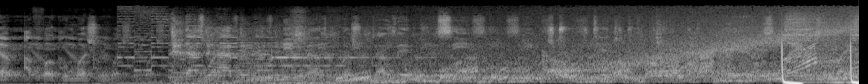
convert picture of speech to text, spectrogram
Yep, I fuck with mushrooms. That's what happened with me when I was with mushrooms. I was able to see people's true intentions.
